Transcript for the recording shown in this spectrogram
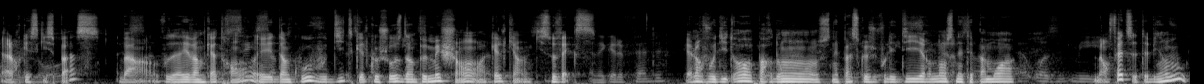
Alors qu'est-ce qui se passe Ben, vous avez 24 ans et d'un coup vous dites quelque chose d'un peu méchant à quelqu'un qui se vexe. Et alors vous dites "Oh, pardon, ce n'est pas ce que je voulais dire, non, ce n'était pas moi." Mais en fait, c'était bien vous.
